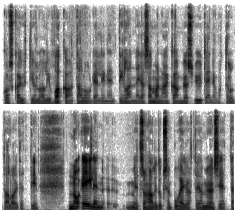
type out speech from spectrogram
koska yhtiöllä oli vakaa taloudellinen tilanne ja saman aikaan myös YT-neuvottelut aloitettiin. No eilen Metson hallituksen puheenjohtaja myönsi, että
